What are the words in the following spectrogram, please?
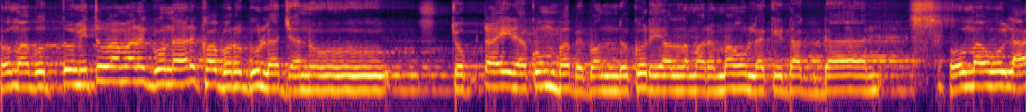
ও মাবুদ, তুমি তো আমার গুনার খবরগুলা জানো। চোখটা এরকম ভাবে বন্ধ করে আল্লাহ আমার মাওলাকে ডাক দেন। ও মাওলা,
